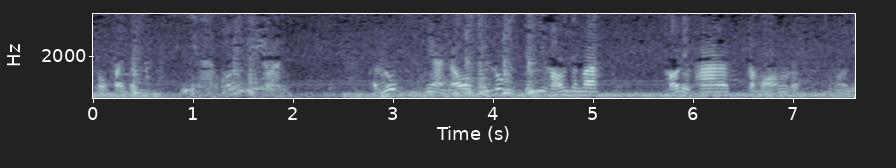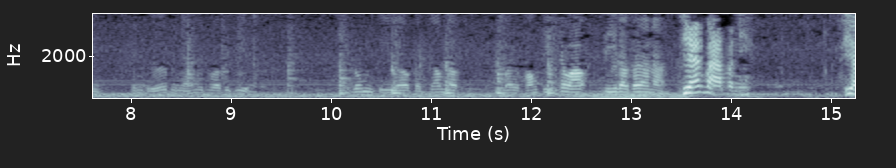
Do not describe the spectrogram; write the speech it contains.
พวกข่อยกับสี่ห้าคนนี่มัน ก็ลุกเนี่ยเราไปลุกตีเขาจนว่า เขาได้พาสมองเลยสมมตินี่เป็นเออเป็นหยังไปทั่วไปที่ล้มตีเรากับย่อมรับไปของตีแต่ว่าตีเราตอนนั้นน่ะเสียบาทปะนี่เสีย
